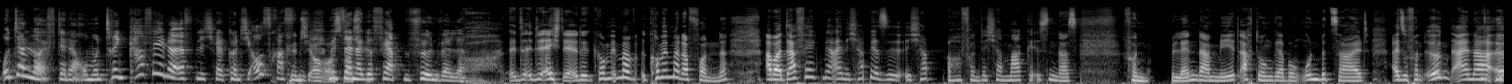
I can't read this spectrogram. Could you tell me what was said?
Und dann läuft der da rum und trinkt Kaffee in der Öffentlichkeit. Könnte ich ausrasten. Könnte ich auch Mit seiner ausrasten. gefärbten Föhnwelle. Äh, äh, Echt, äh, komm immer, komm immer davon, ne? Aber da fällt mir ein, ich habe ja, ich habe, oh, von welcher Marke ist denn das? Von Blender Med, Achtung, Werbung unbezahlt. Also von irgendeiner,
